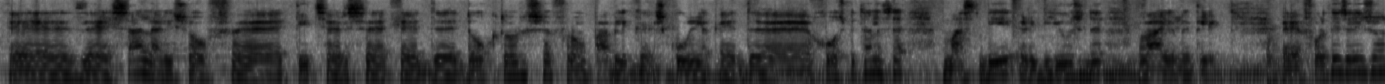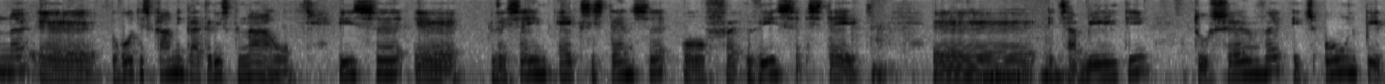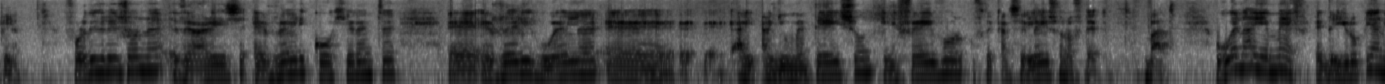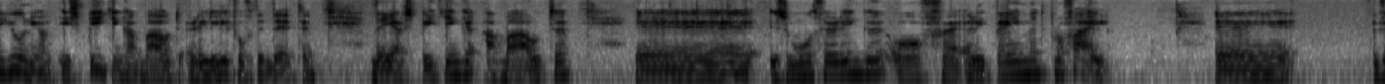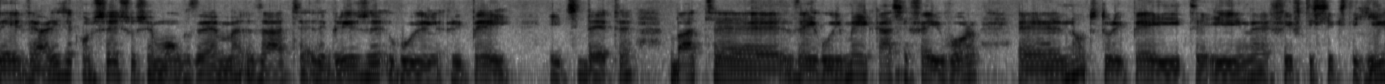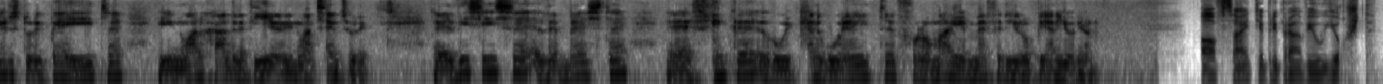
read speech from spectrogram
uh, the salaries of uh, teachers and doctors from public school and uh, hospitals must be reduced violently. for this reason, what is coming at risk now is the same existence of this state, its ability to serve its own people. For this reason, there is a very coherent, uh, a very well uh, uh, argumentation in favor of the cancellation of debt. But when IMF and the European Union is speaking about relief of the debt, they are speaking about uh, smoothing of uh, repayment profile. Uh, they, there is a consensus among them that the Greece will repay its debt, but uh, they will make us a favor uh, not to repay it in 50, 60 years, to repay it in 100 years, in one century. Uh, this is the best thing we can wait from IMF and European Union. Offside je pripravil Jošt.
